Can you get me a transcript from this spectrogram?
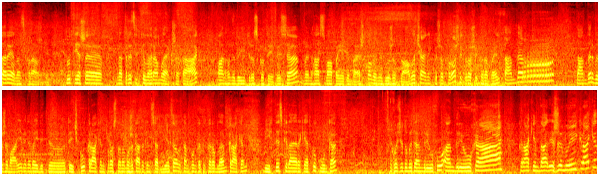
Таре насправді. Тут є ще на 30 кг легше. Так. Пангу не дають розкотитися. Венга свапає ДБшку, але не дуже вдало. Чайник пішов хороший, хороший корабель. Тандер. Тандер виживає, він не вийде тичку. Кракен просто на мужика до кінця б'ється, але там кунка під кораблем. Кракен бігти, скидає ракетку, кунка. Хоче добити Андрюху. Андрюха. Кракен далі живий. Кракен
